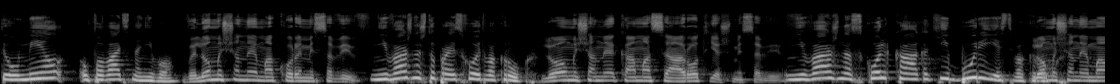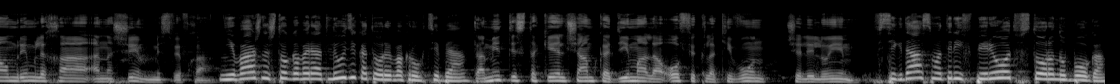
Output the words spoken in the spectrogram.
ты умел уповать на Него. ולא משנה מה קורה מסביב. Неважно, что происходит вокруг. לא משנה כמה שערות יש מסביב. Неважно, сколько, какие бури есть לא вокруг. משנה מה אומרים לך אנשים מסביבך. Неважно, что говорят люди, которые вокруг тебя. תמיד תסתכל שם קדימה לאופק, לכיוון של אלוהים. Всегда смотри вперед, в сторону Бога.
